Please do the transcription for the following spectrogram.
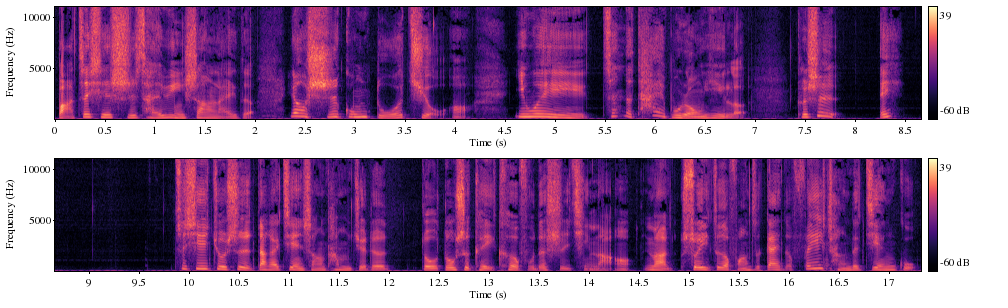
把这些石材运上来的？要施工多久啊？因为真的太不容易了。可是，哎，这些就是大概建商他们觉得。都都是可以克服的事情了哦。那所以这个房子盖的非常的坚固，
